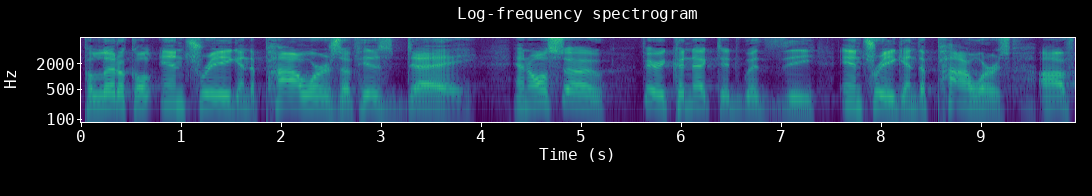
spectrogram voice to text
political intrigue and the powers of his day, and also very connected with the intrigue and the powers of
